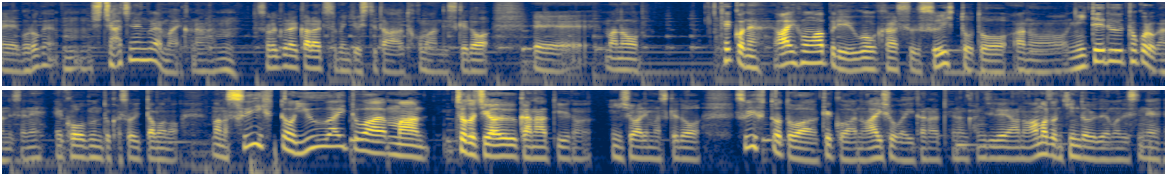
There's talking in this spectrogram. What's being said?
えー、56年、うん、78年ぐらい前かな、うん、それぐらいからちょっと勉強してたとこなんですけど、えー、まあの結構ね iPhone アプリ動かす Swift とあの似てるところがあるんですよね。構文とかそういったもの、まあ、SwiftUI とはまあちょっと違うかなっていうの印象ありますけど Swift とは結構あの相性がいいかなというような感じであの Amazon Kindle でもですね、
